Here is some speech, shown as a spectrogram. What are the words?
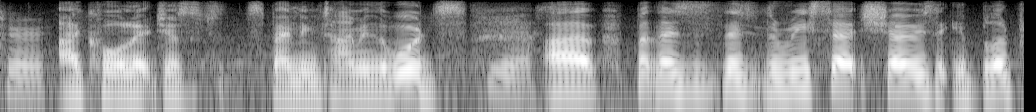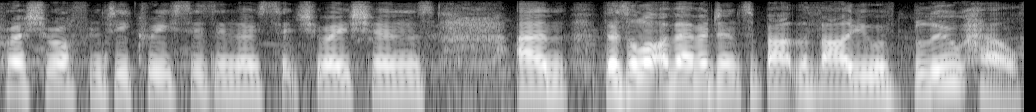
Sure. I call it just spending time in the woods. Yes. Uh, but there's, there's, the research shows that your blood pressure often decreases in those situations. Um, there's a lot of evidence about the value of blue health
